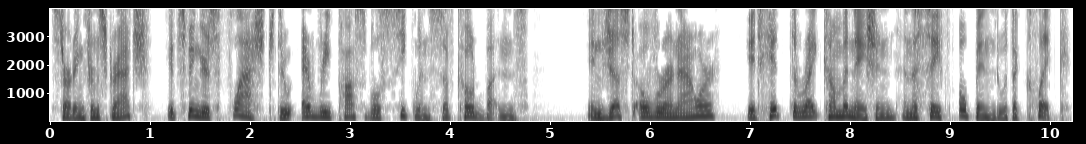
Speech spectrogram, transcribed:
Starting from scratch, its fingers flashed through every possible sequence of code buttons. In just over an hour, it hit the right combination and the safe opened with a click.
